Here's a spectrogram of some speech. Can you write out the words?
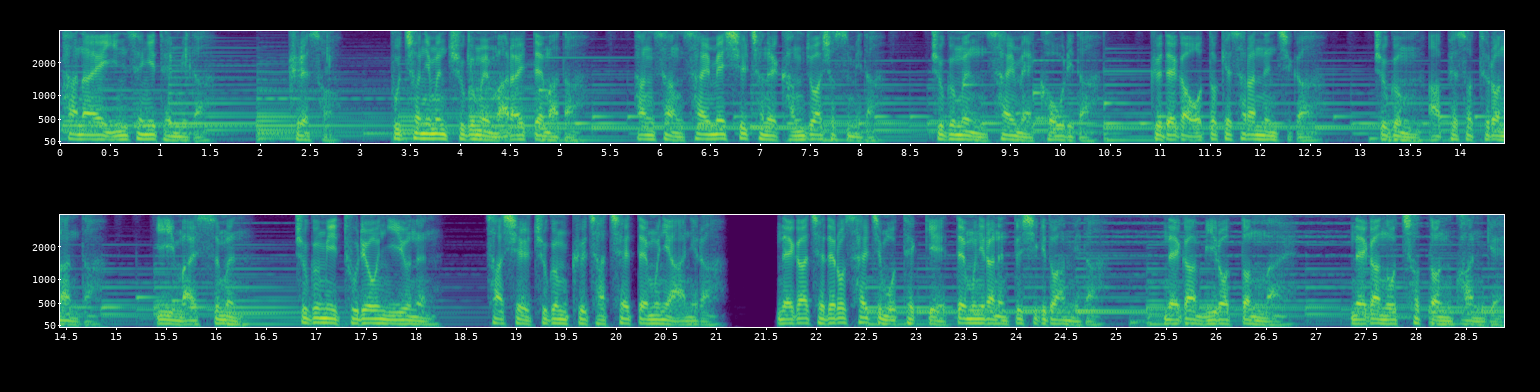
하나의 인생이 됩니다. 그래서 부처님은 죽음을 말할 때마다 항상 삶의 실천을 강조하셨습니다. 죽음은 삶의 거울이다. 그대가 어떻게 살았는지가 죽음 앞에서 드러난다. 이 말씀은 죽음이 두려운 이유는 사실 죽음 그 자체 때문이 아니라 내가 제대로 살지 못했기 때문이라는 뜻이기도 합니다. 내가 미뤘던 말, 내가 놓쳤던 관계,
